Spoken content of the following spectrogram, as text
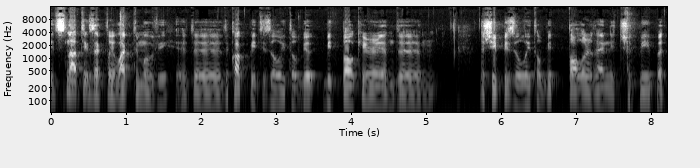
it's not exactly like the movie. Uh, the the cockpit is a little bit, bit bulkier and um, the ship is a little bit taller than it should be, but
